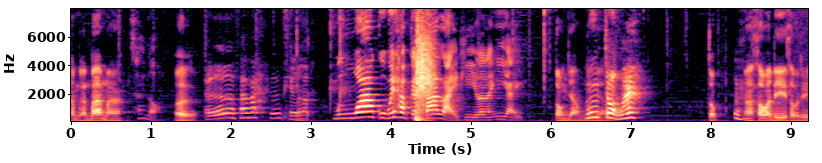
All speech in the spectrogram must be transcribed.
ทำกันบ้านมา ใช่เหรอ เออ เออไปไปไม่ต้องเถียงกันหรอกมึงว่ากูไม่ทำกันบ้านหลายทีแล้วนะอีใหญ่ ต้องย้ำมึต้องงย้ำจบไหม จบอะสวัสดีสวัสดี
